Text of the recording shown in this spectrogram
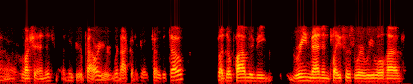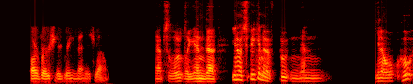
uh, Russia and its nuclear power, we're not going to go toe to toe, but there'll probably be green men in places where we will have our version of green men as well. Absolutely. And, uh, you know, speaking of Putin and, you know, who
